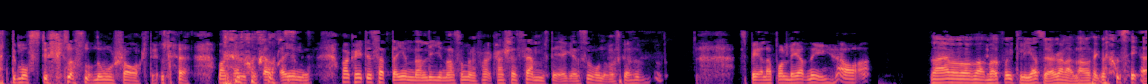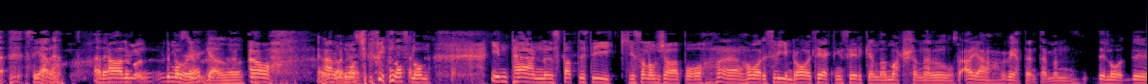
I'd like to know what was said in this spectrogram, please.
att det måste ju finnas någon orsak till det. Man kan inte sätta in, man kan inte sätta in den lina som är kanske sämst i egen zon om man ska spela på en ledning. Ja, nej, men man, man får ju klia sig i ögonen ibland och tänka, se, se det. Är det ja det, det måste ju, ja, ja, men det det- måste ju finnas någon intern statistik som de kör på. Eh, har varit svinbra i tekningscirkeln den matchen eller något. Ja, jag vet inte, men det, det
